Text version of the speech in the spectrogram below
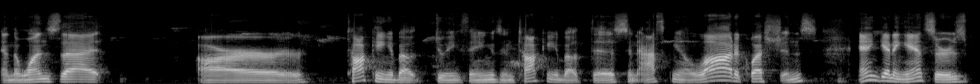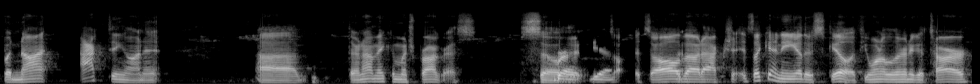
And the ones that are talking about doing things and talking about this and asking a lot of questions and getting answers, but not acting on it, uh, they're not making much progress. So Right, yeah. it's, it's all about action. It's like any other skill. If you want to learn a guitar,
